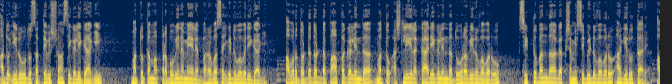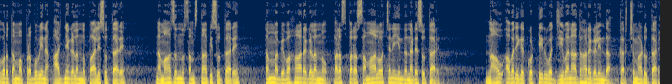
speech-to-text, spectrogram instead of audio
ಅದು ಇರುವುದು ಸತ್ಯವಿಶ್ವಾಸಿಗಳಿಗಾಗಿ ಮತ್ತು ತಮ್ಮ ಪ್ರಭುವಿನ ಮೇಲೆ ಭರವಸೆ ಇಡುವವರಿಗಾಗಿ. ಅವರು ದೊಡ್ಡ ದೊಡ್ಡ ಪಾಪಗಳಿಂದ ಮತ್ತು ಅಶ್ಲೀಲ ಕಾರ್ಯಗಳಿಂದ ದೂರವಿರುವವರು ಸಿಟ್ಟು ಬಂದಾಗ ಕ್ಷಮಿಸಿ ಬಿಡುವವರೂ ಆಗಿರುತ್ತಾರೆ. ಅವರು ತಮ್ಮ ಪ್ರಭುವಿನ ಆಜ್ಞೆಗಳನ್ನು ಪಾಲಿಸುತ್ತಾರೆ, ನಮಾಜನ್ನು ಸಂಸ್ಥಾಪಿಸುತ್ತಾರೆ, ತಮ್ಮ ವ್ಯವಹಾರಗಳನ್ನು ಪರಸ್ಪರ ಸಮಾಲೋಚನೆಯಿಂದ ನಡೆಸುತ್ತಾರೆ. ನಾವು ಅವರಿಗೆ ಕೊಟ್ಟಿರುವ ಜೀವನಾಧಾರಗಳಿಂದ ಖರ್ಚು ಮಾಡುತ್ತಾರೆ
